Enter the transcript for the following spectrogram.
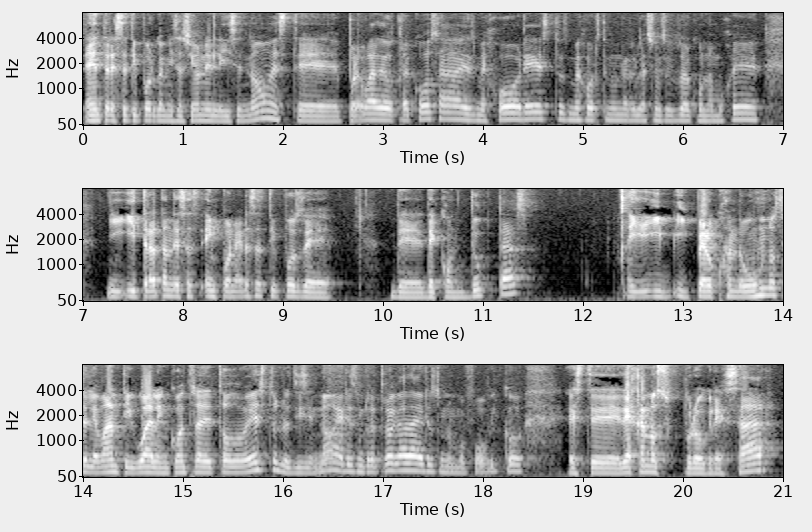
entra a este tipo de organizaciones y le dice, no, este, prueba de otra cosa, es mejor esto, es mejor tener una relación sexual con una mujer. Y, tratan de imponer esos tipos de, de, de conductas y, pero cuando uno se levanta igual en contra de todo esto, les dicen, no, eres un retrógrada, eres un homofóbico, este, déjanos progresar,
